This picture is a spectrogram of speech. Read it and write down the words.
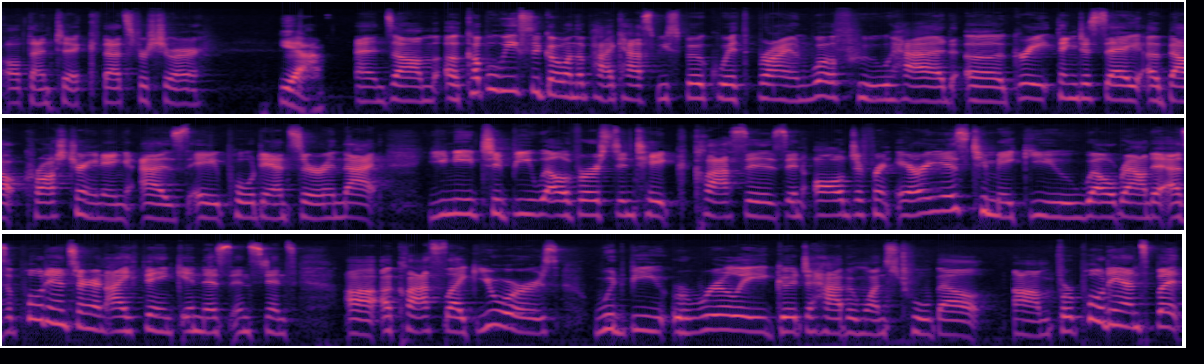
authentic, that's for sure. Yeah. And um, a couple weeks ago on the podcast, we spoke with Brian Wolf, who had a great thing to say about cross training as a pole dancer, and that you need to be well versed and take classes in all different areas to make you well rounded as a pole dancer. And I think in this instance, uh, a class like yours would be really good to have in one's tool belt um, for pole dance, but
